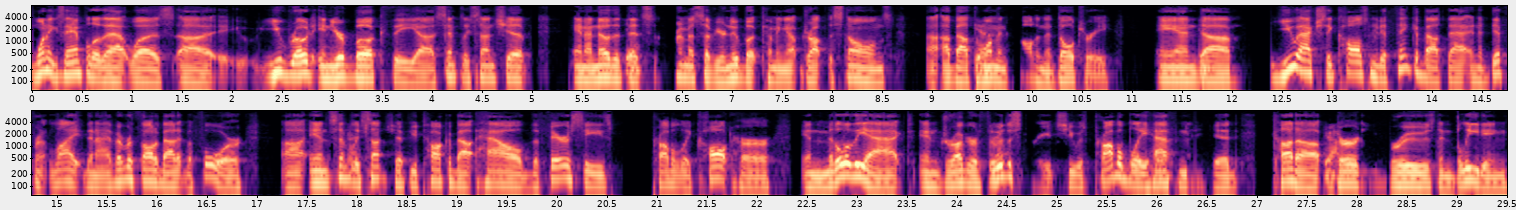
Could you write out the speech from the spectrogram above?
one example of that was uh, you wrote in your book, the uh, Simply Sonship, and I know that Yeah. that's the premise of your new book coming up, Drop the Stones, uh, about the Yeah. woman called in adultery, and Yeah. uh, you actually caused me to think about that in a different light than I've ever thought about it before. Uh, in Simply Sonship, you talk about how the Pharisees probably caught her in the middle of the act and drug her through the streets. She was probably half naked, cut up, dirty, bruised, and bleeding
